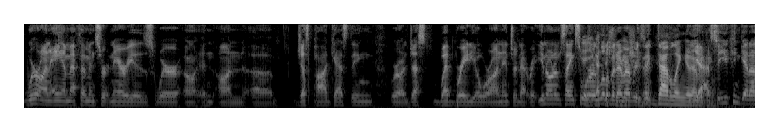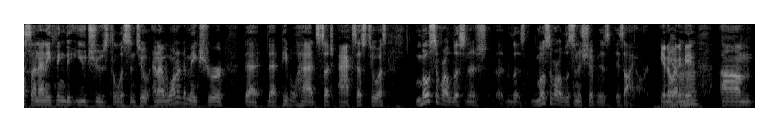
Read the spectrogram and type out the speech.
We're on AM, FM in certain areas. We're uh, in, on uh, just podcasting. We're on just web radio. We're on internet. radio. you know what I'm saying? So Yeah, we're a little bit of everything it dabbling in everything? yeah, so you can get us on anything that you choose to listen to, and I wanted to make sure that that people had such access to us. Most of our listeners, uh, most of our listenership is is iHeart. You know what I mean? Um,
